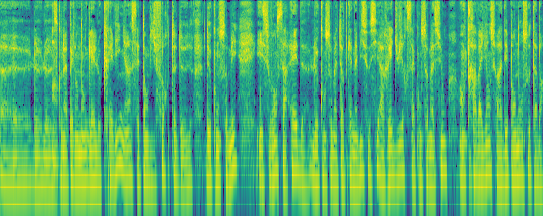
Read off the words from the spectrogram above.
euh, le, le, ce qu'on appelle en anglais le craving, hein, cette envie forte de, de consommer. Et souvent, ça aide le consommateur de cannabis aussi à réduire sa consommation en travaillant sur la dépendance au tabac.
